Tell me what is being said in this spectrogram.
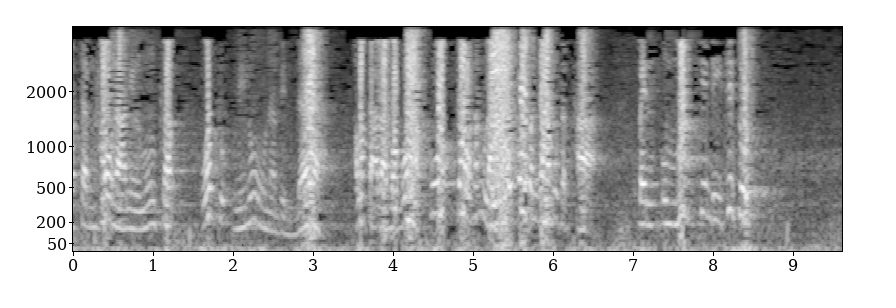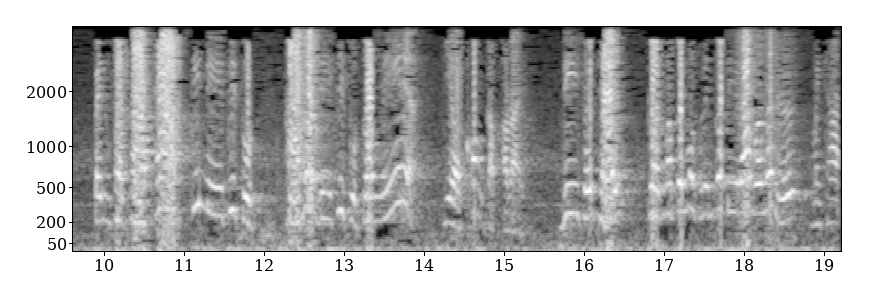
วะจันเฮานานิลมุนกับวะตุมินูนบิลลาอัลลอฮฺบอกว่าพวกเจ้าทั้งหลายก็บรรดาผู้ศรัทธาเป็นอุมมะที่ดีที่สุด เป็นประชาชาติที่ดีที่สุดถามว่าดีที่สุดตรงนี้เนี่ย เกี่ยวข้องกับอะไร ดีเฉยๆเกิดมาเป็นมุสลิมก็ดีแล้วเพราะนั้นหรือไม่ใช่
